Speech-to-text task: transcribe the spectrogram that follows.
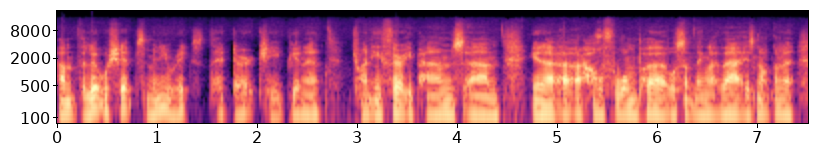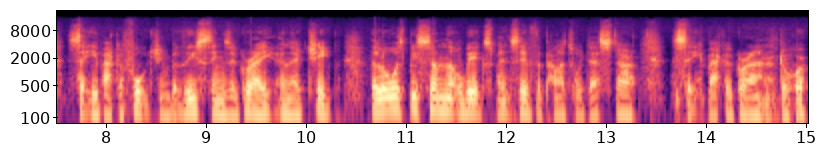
Um, the little ships, mini rigs, they're dirt cheap, you know, 20, 30 pounds. Um, you know, a, a Hoth or something like that is not going to set you back a fortune, but these things are great and they're cheap. There'll always be some that will be expensive. The Palitoy Death Star set you back a grand, or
